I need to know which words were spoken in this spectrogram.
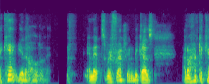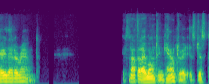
I can't get a hold of it. And it's refreshing because I don't have to carry that around it's not that I won't encounter it, it's just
